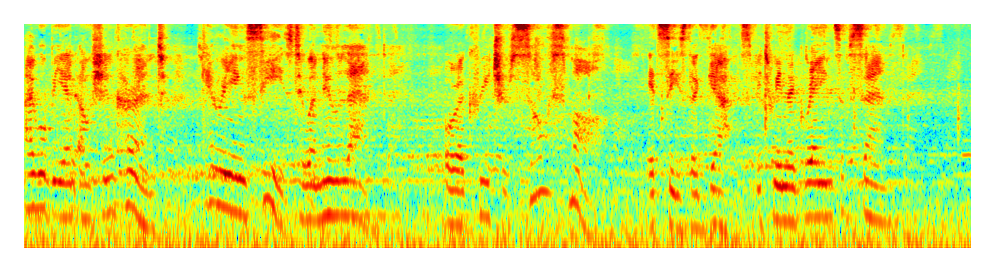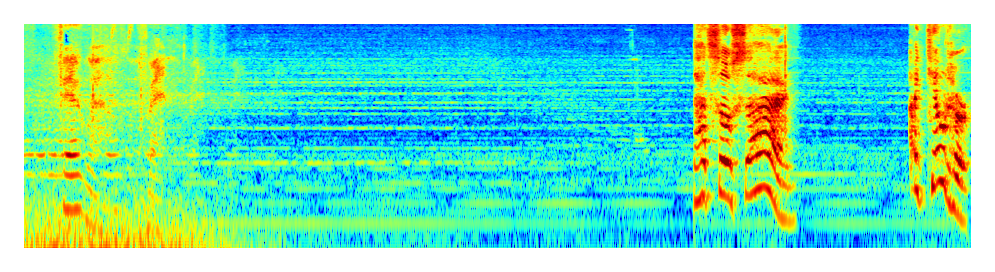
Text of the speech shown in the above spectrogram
I will be an ocean current, carrying seas to a new land. Or a creature so small, it sees the gaps between the grains of sand. Farewell, That's so sad. I killed her.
